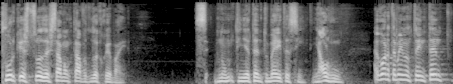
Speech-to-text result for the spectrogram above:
porque as pessoas achavam que estava tudo a correr bem. Não tinha tanto mérito assim, tinha algum. Agora também não tem tanto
